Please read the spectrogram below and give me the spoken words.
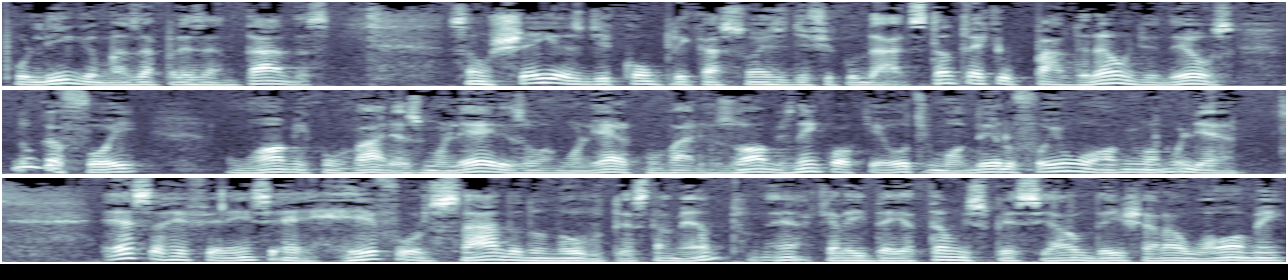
polígamas apresentadas são cheias de complicações e dificuldades. Tanto é que o padrão de Deus nunca foi um homem com várias mulheres, uma mulher com vários homens, nem qualquer outro modelo, foi um homem e uma mulher. Essa referência é reforçada no Novo Testamento, né? aquela ideia tão especial, deixará o homem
